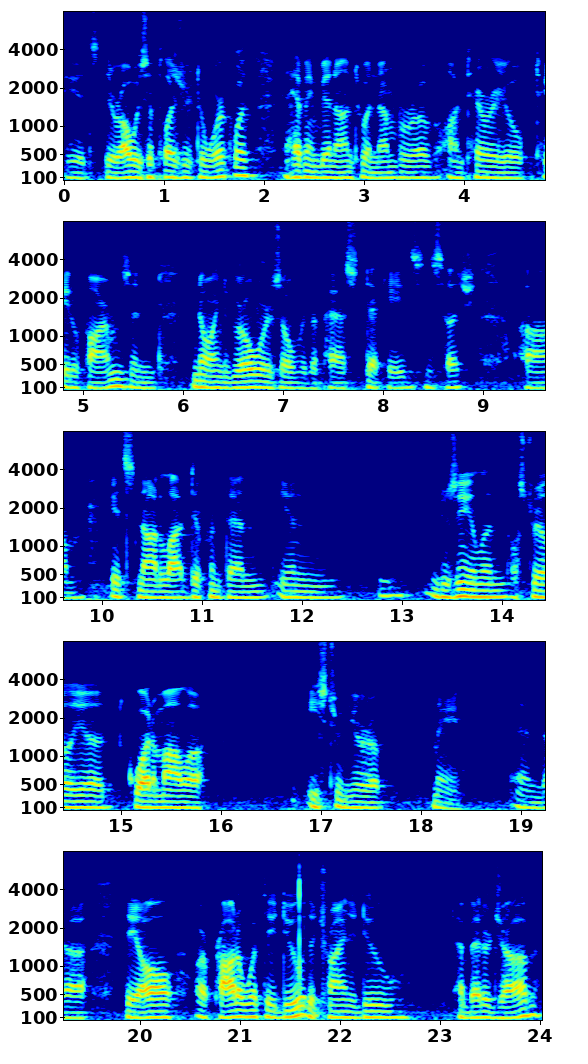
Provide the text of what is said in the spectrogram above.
It's they're always a pleasure to work with. And having been onto a number of Ontario potato farms and knowing the growers over the past decades and such, um, it's not a lot different than in New Zealand, Australia, Guatemala, Eastern Europe, Maine and uh, they all are proud of what they do. They're trying to do a better job,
